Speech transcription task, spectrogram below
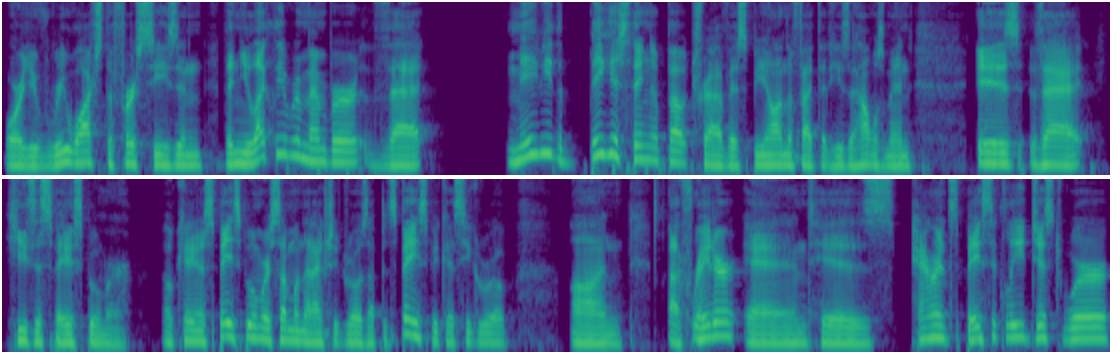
or you've rewatched the first season, then you likely remember that maybe the biggest thing about Travis, beyond the fact that he's a helmsman, is that he's a space boomer. Okay, and a space boomer is someone that actually grows up in space because he grew up on a freighter and his parents basically just were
